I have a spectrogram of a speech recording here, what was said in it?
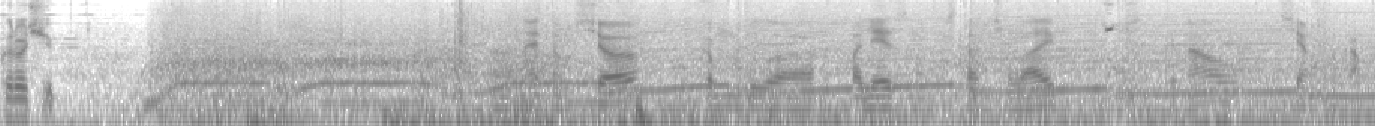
короче, на этом все. Кому было полезно, ставьте лайк, подпишитесь на канал. Всем пока.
